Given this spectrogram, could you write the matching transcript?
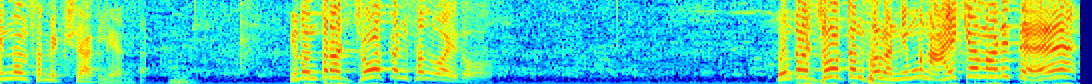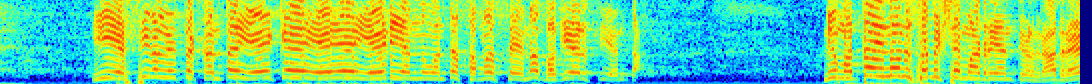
ಇನ್ನೊಂದು ಸಮೀಕ್ಷೆ ಆಗಲಿ ಅಂತ. ಇದೊಂಥರ ಜೋಕ್ ಅನ್ಸಲ್ವಾ ಇದು? ಇದೊಂಥರ ಜೋಕ್ ಅನ್ಸಲ್ಲ, ನಿಮ್ಮನ್ನ ಆಯ್ಕೆ ಮಾಡಿದ್ದೆ ಈ ಎಸ್ ಸಿಗಳಿರ್ತಕ್ಕಂಥ ಕೆ, ಎ ಎ ಡಿ ಅನ್ನುವಂಥ ಸಮಸ್ಯೆಯನ್ನು ಬಗೆಹರಿಸಿ ಅಂತ. ನೀವು ಮತ್ತೆ ಇನ್ನೊಂದು ಸಮೀಕ್ಷೆ ಮಾಡ್ರಿ ಅಂತ ಹೇಳಿದ್ರೆ, ಆದರೆ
